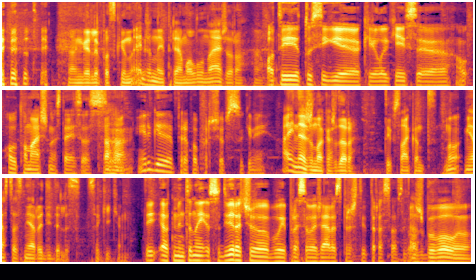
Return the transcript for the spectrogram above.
Ten gali paskui, na, žinai, prie Malūno ežero. O tai tu sygi, kai laikėsi au- automašinos teisės, Aha. irgi prie paparčio apsisukiniai. Ai, nežinau, aš dar, taip sakant, nu, miestas nėra didelis, sakykime. Tai atmintinai su dviračiu buvai prasivažiavęs prieš tai trasas. gal? Aš buvau,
